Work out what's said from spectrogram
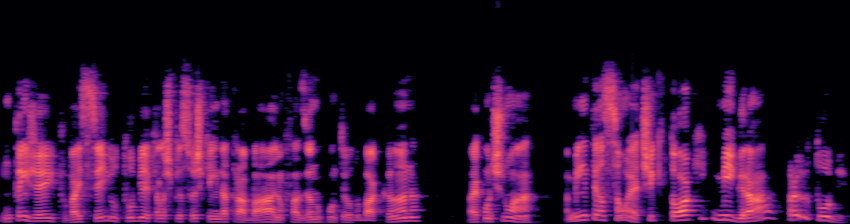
Não tem jeito. Vai ser YouTube e aquelas pessoas que ainda trabalham fazendo um conteúdo bacana. Vai continuar. A minha intenção é TikTok migrar para o YouTube.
